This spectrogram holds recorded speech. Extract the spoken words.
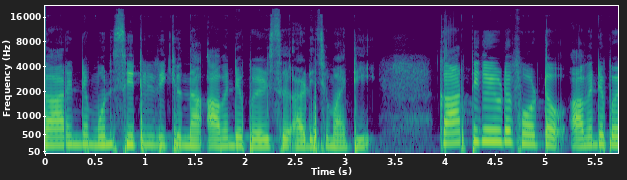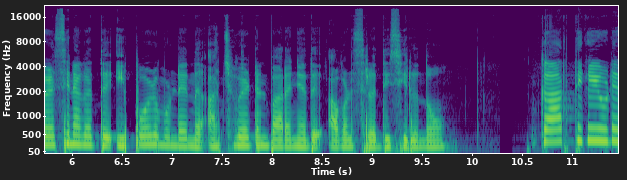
കാറിന്റെ മുൻ സീറ്റിലിരിക്കുന്ന അവന്റെ പേഴ്സ് അടിച്ചു മാറ്റി. കാർത്തികയുടെ ഫോട്ടോ അവന്റെ പേഴ്സിനകത്ത് ഇപ്പോഴുമുണ്ടെന്ന് അച്ചുവേട്ടൻ പറഞ്ഞത് അവൾ ശ്രദ്ധിച്ചിരുന്നു. കാർത്തികയുടെ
